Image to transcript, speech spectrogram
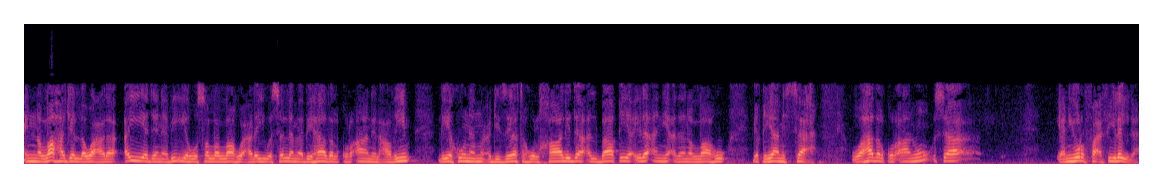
إن الله جل وعلا أيد نبيه صلى الله عليه وسلم بهذا القرآن العظيم ليكون معجزته الخالدة الباقية إلى أن يأذن الله بقيام الساعة. وهذا القرآن س يعني يرفع في ليلة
